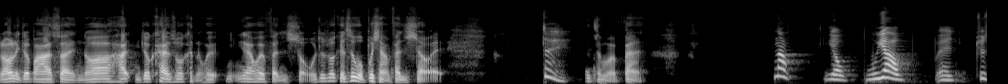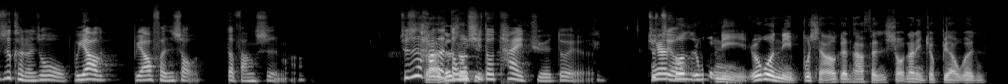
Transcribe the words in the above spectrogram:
然后你就帮他算，然后他你就看说可能会应该会分手，我就说可是我不想分手哎，对，那怎么办？那有不要呃，就是可能说我不要不要分手的方式吗？就是他的东西都太绝对了，就只应该说，如果你如果你不想要跟他分手，那你就不要问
